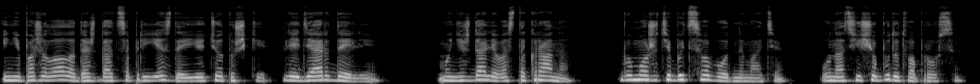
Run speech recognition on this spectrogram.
и не пожелала дождаться приезда ее тетушки, леди Арделии. Мы не ждали вас так рано. Вы можете быть свободны, мать. У нас еще будут вопросы,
